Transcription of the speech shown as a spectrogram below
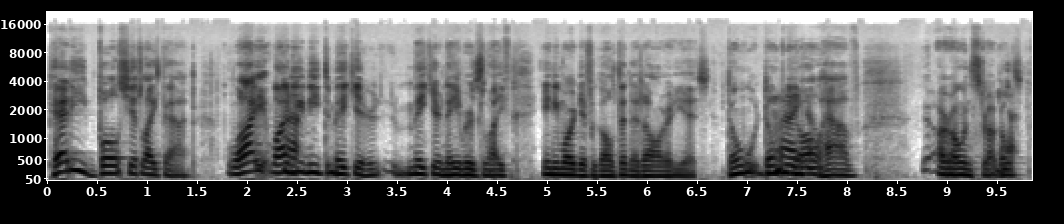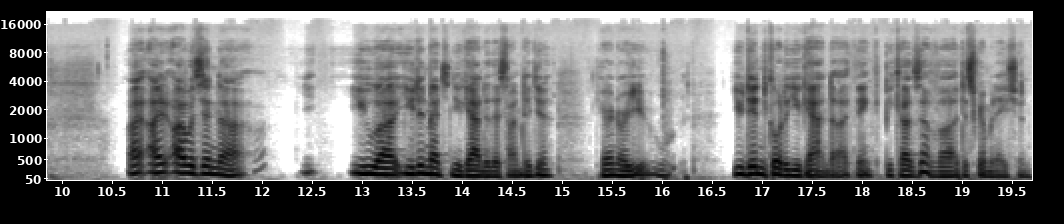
petty bullshit like that. Why why do you need to make your make your neighbor's life any more difficult than it already is? Don't don't we all have our own struggles? Yeah. I, I, I was in uh, you uh, you didn't mention Uganda this time, did you, Karen? Or you you didn't go to Uganda, I think, because of uh, discrimination.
